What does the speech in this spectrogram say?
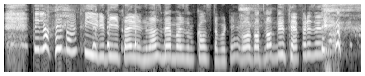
Det lå jo sånn fire biter under meg som jeg bare sånn kasta borti. Det var godt det var buffé, for å si det sånn.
